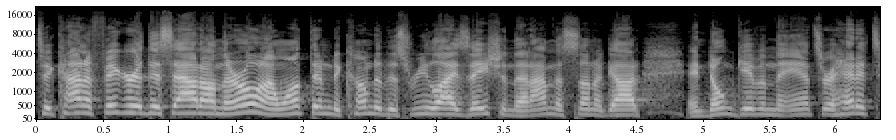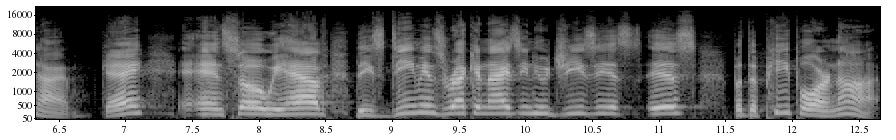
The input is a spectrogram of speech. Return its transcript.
to kind of figure this out on their own. I want them to come to this realization that I'm the Son of God and don't give them the answer ahead of time. Okay? And so we have these demons recognizing who Jesus is, but the people are not.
